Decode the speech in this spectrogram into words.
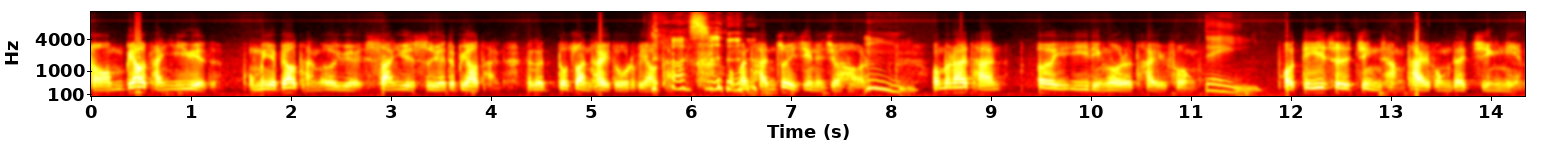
好，我们不要谈一月的，我们也不要谈二月、三月、四月都不要谈，那个都赚太多了，不要谈。是，我们谈最近的就好了。嗯，我们来谈二一零二的泰丰。对，我第一次进场泰丰在今年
